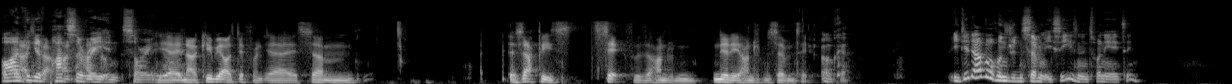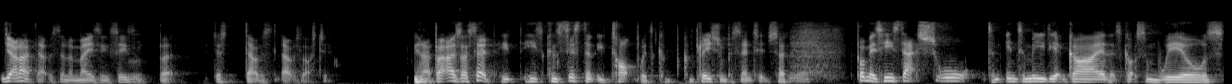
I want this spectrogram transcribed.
Oh, I'm No, thinking of passer rating. Sorry. yeah, no. no, QBR is different. Yeah, it's um Zappe's sixth with 100 nearly 170. Okay. He did have a 170 season in 2018. Yeah, I know that was an amazing season, hmm. but just that was that was last year. You know, but as I said, he he's consistently top with com- completion percentage. So the problem is he's that short to intermediate guy that's got some wheels.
